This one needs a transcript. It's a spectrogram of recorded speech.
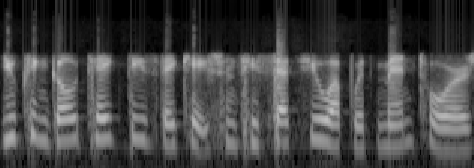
you can go take these vacations. He sets you up with mentors,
